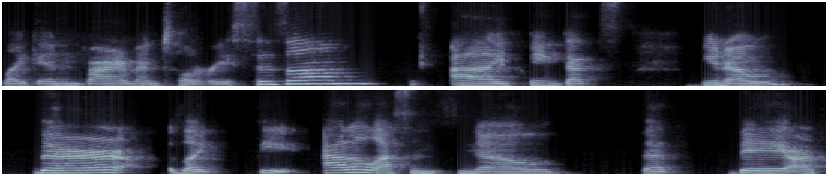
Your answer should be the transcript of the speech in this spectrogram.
like environmental racism. I think that's, you know, they're like the adolescents know that they are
